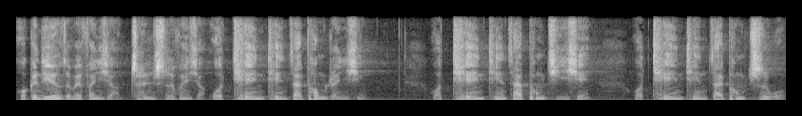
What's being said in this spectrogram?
我跟弟兄姊妹分享，诚实的分享。我天天在碰人性，我天天在碰极限，我天天在碰自我。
